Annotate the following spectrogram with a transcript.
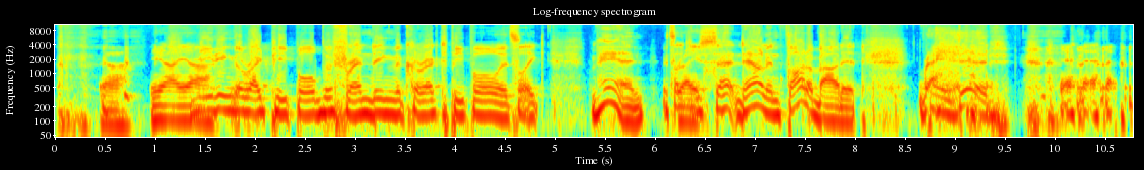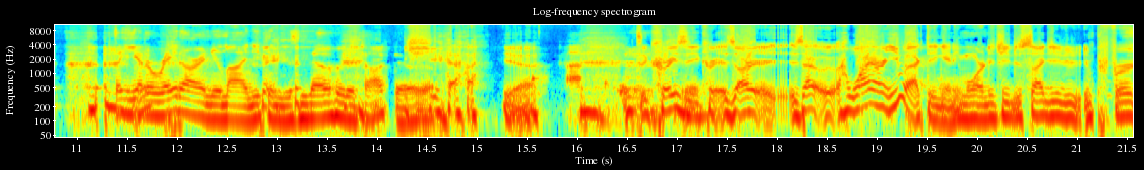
Yeah, yeah, yeah. Meeting the right people, befriending the correct people. It's like, man, it's like right. you sat down and thought about it. Right, you did. it's like you got a radar in your mind. You can just know who to talk to. Yeah, yeah it's a crazy. Is, are, is that why aren't you acting anymore? Did you decide you prefer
